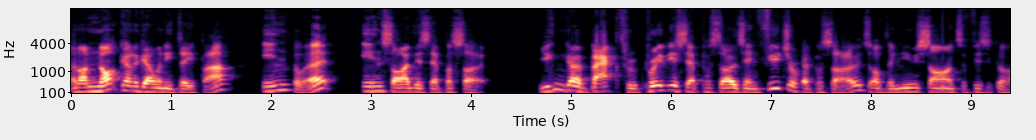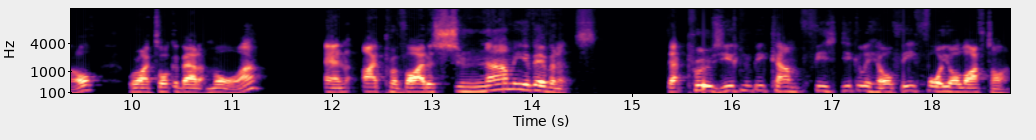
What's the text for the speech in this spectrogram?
and I'm not going to go any deeper into it inside this episode. You can go back through previous episodes and future episodes of the new science of physical health where I talk about it more, and I provide a tsunami of evidence that proves you can become physically healthy for your lifetime.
